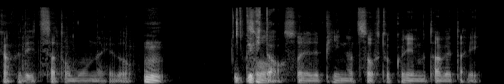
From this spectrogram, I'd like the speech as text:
画で言ってたと思うんだけど。うん。できた。それでピーナッツソフトクリーム食べたり、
